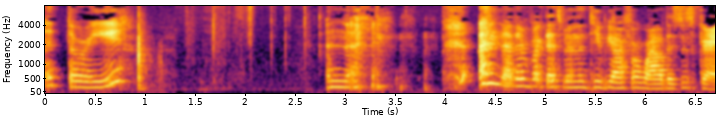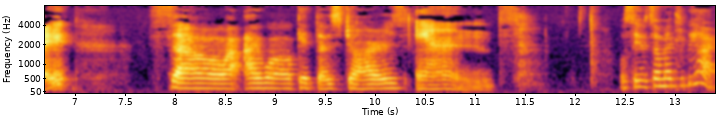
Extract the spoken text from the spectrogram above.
a three. And another book that's been in the TBR for a while. This is great. So I will get those jars and we'll see what's on my TBR.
